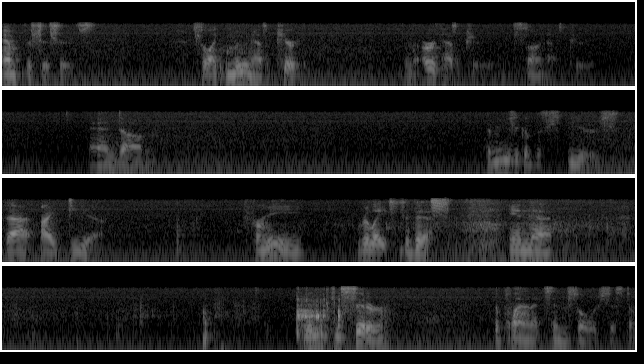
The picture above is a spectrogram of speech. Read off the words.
Emphasis is. So like the moon has a period, and the earth has a period, and the sun has a period. And um, the music of the spheres, that idea, for me, relates to this in that when we consider the planets in the solar system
